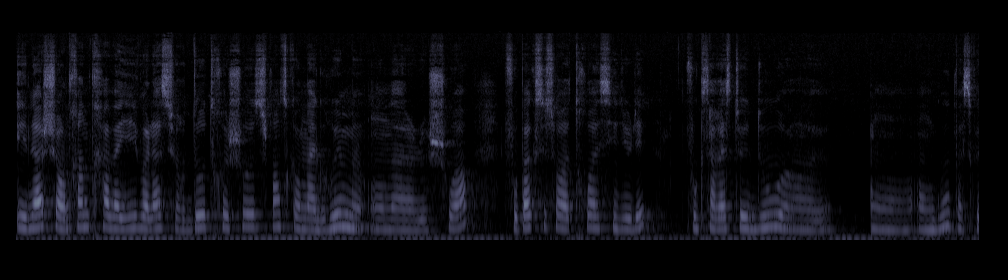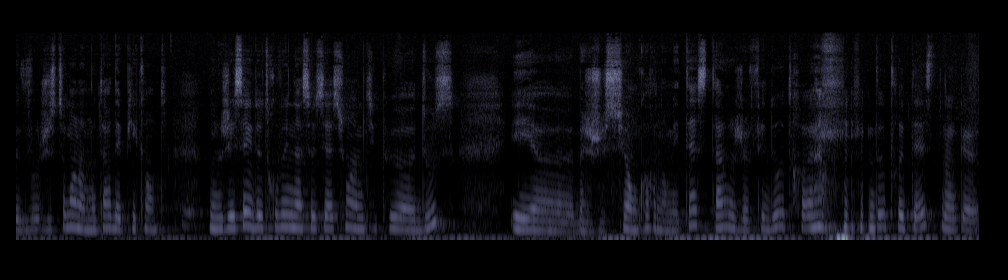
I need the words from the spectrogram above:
et, là, je suis en train de travailler voilà, sur d'autres choses. Je pense qu'en agrumes, on a le choix. Il ne faut pas que ce soit trop acidulé. Il faut que ça reste doux. Hein, en, goût parce que justement la moutarde est piquante. Donc j'essaye de trouver une association un petit peu euh, douce. Et euh, bah, je suis encore dans mes tests, hein. je fais d'autres, d'autres tests, donc euh,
